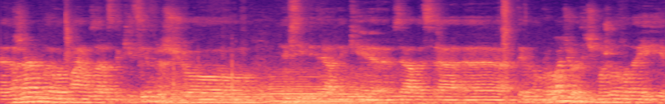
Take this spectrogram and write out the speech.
Е, На жаль, ми от маємо зараз такі цифри, що не всі підрядники взялися е, активно впроваджувати, чи можливо вони і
